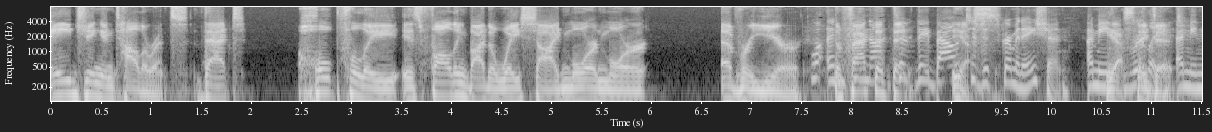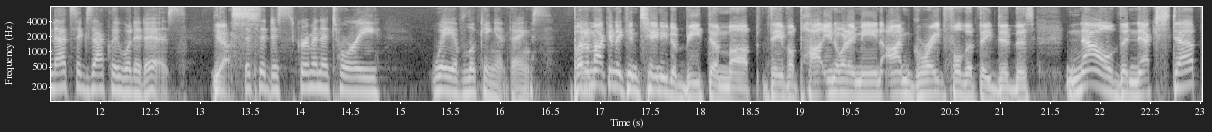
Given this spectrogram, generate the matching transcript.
aging intolerance that hopefully is falling by the wayside more and more every year. Well, and the fact not- that to- they bowed yes. to discrimination. I mean, Yes, they did. I mean, that's exactly what it is. yes, It's a discriminatory way of looking at things. But I'm not going to continue to beat them up. They've apo- you know what I mean? I'm grateful that they did this. Now the next step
